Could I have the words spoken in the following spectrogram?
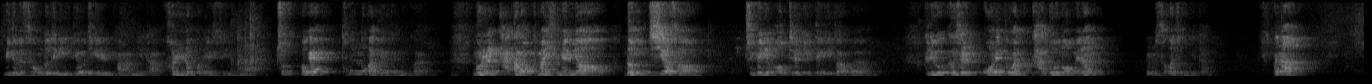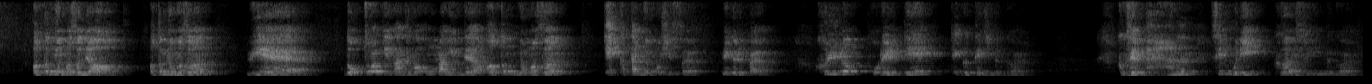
믿음의 성도들이 되어지기를 바랍니다. 흘려보낼 수 있는 축복의 통로가 되어야 되는 거예요. 물을 가다 놓고만 있으면요 넘치어서 주변이 엎드려 되기도 하고요. 그리고 그것을 오랫동안 가둬놓으면 은 썩어집니다. 그러나 어떤 연못은요, 어떤 연못은 위에 녹조가 끼가지고 엉망인데 어떤 연못은 깨끗한 연못이 있어요. 왜 그럴까요? 흘려 보낼 때 깨끗해지는 거예요. 그것에 많은 생물이 거할 수 있는 거예요.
